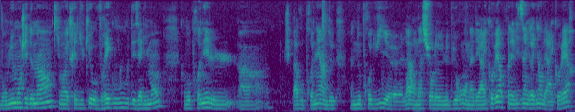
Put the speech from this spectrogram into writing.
vont mieux manger demain, qui vont être éduqués au vrai goût des aliments. Quand vous prenez, un, je sais pas, vous prenez un de, nos produits, là on a sur le, bureau, on a des haricots verts, vous prenez la liste d'ingrédients des haricots verts.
